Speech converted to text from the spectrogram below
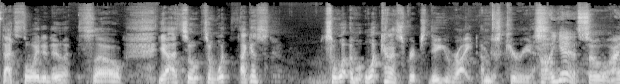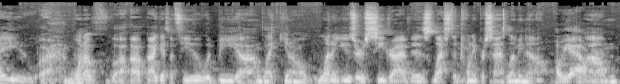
that's the way to do it. So, yeah. So, so what? I guess. So, what what kind of scripts do you write? I'm just curious. Uh, yeah, so I uh, one of uh, I guess a few would be um, like you know when a user's C drive is less than twenty percent, let me know. oh yeah, Um,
